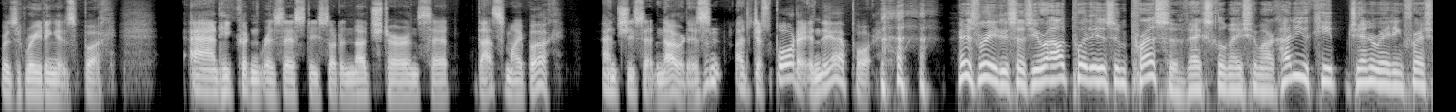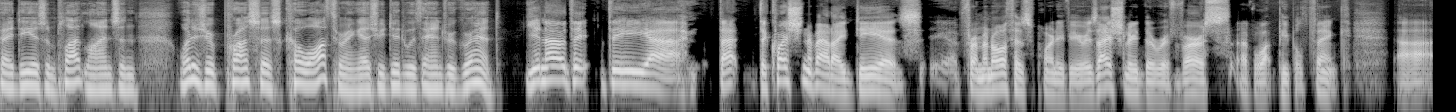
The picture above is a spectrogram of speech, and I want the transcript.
was reading his book. And he couldn't resist. He sort of nudged her and said, That's my book. And she said, No, it isn't. I just bought it in the airport. Here's Reed who says, Your output is impressive! Exclamation mark. How do you keep generating fresh ideas and plot lines? And what is your process co authoring as you did with Andrew Grant? You know, the the uh, that the question about ideas from an author's point of view is actually the reverse of what people think. Uh,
